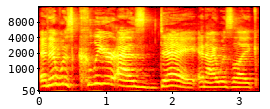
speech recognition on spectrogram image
And it was clear as day. And I was like,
